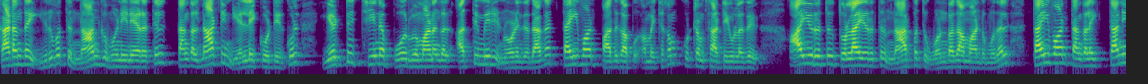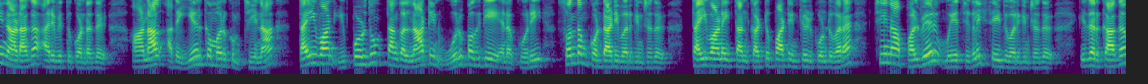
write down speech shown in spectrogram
கடந்த இருபத்து நான்கு மணி நேரத்தில் தங்கள் நாட்டின் எல்லைக்கோட்டிற்குள் எட்டு சீன போர் விமானங்கள் அத்துமீறி நுழைந்ததாக தைவான் பாதுகாப்பு அமைச்சகம் குற்றம் சாட்டியுள்ளது. ஆயிரத்து தொள்ளாயிரத்து நாற்பத்து ஒன்பதாம் ஆண்டு முதல் தைவான் தங்களை தனி நாடாக அறிவித்துக் கொண்டது. ஆனால் அதை ஏற்க மறுக்கும் சீனா தைவான் இப்பொழுதும் தங்கள் நாட்டின் ஒரு பகுதியே என கூறி சொந்தம் கொண்டாடி வருகின்றது. தைவானை தன் கட்டுப்பாட்டின் கீழ் கொண்டு வர சீனா பல்வேறு முயற்சிகளை செய்து வருகின்றது. இதற்காக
